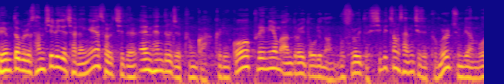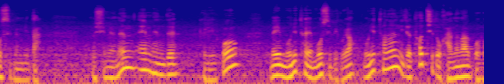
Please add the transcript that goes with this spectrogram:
BMW 3 시리즈 차량에 설치될 M 핸들 제품과 그리고 프리미엄 안드로이드 올인원 무스로이드 12.3인치 제품을 준비한 모습입니다. 보시면은 M 핸들 그리고 메인 모니터의 모습이고요. 모니터는 이제 터치도 가능하고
